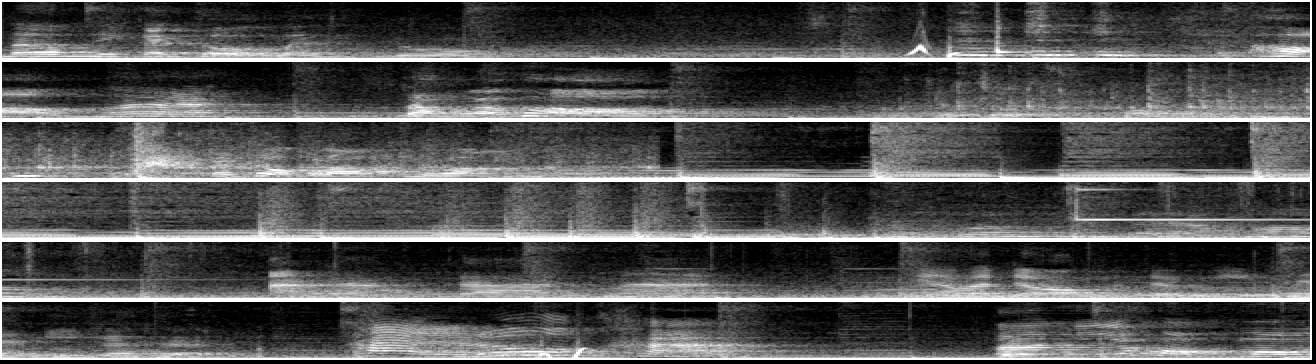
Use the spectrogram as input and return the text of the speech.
เริ่มที่กระจกเลยดูหอมมากส่องแล้วหอม กระจกของกระจกหลอกลวง ว่าดอกมันจะมีแค่นี้ก็เถอะ ถ่ายรูปค่ะ ตอนนี้6โมง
